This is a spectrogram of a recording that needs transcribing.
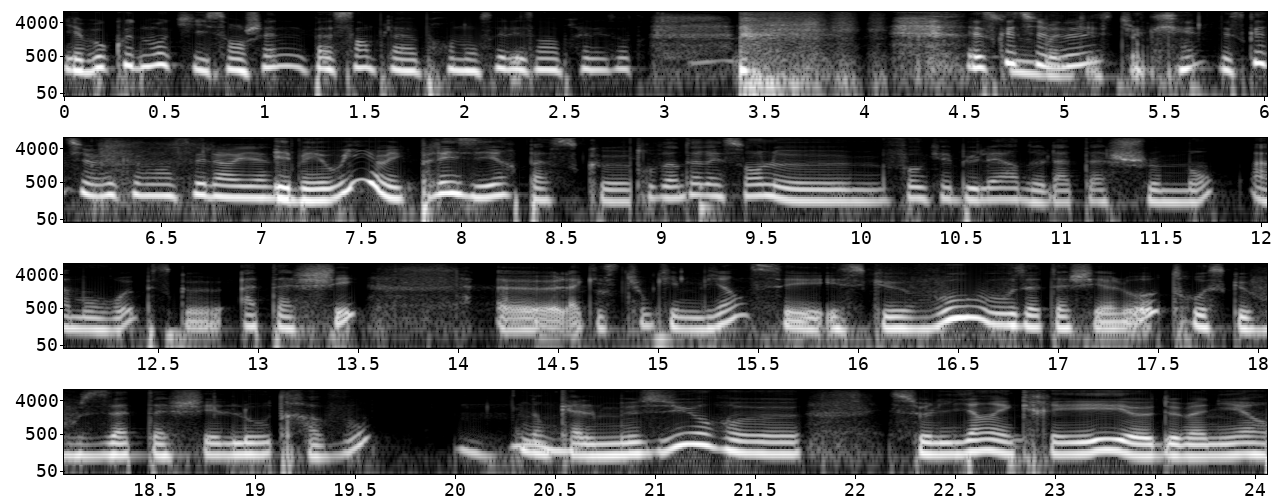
Il y a beaucoup de mots qui s'enchaînent, pas simples à prononcer les uns après les autres. Est-ce que tu veux. Est-ce que tu veux commencer, Lauriane? Eh bien oui, avec plaisir, parce que je trouve intéressant le vocabulaire de l'attachement amoureux, parce que attaché, euh, la question qui me vient, c'est est-ce que vous vous attachez à l'autre ou est-ce que vous attachez l'autre à vous? Mhm. Dans quelle mesure euh, ce lien est créé euh, de manière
